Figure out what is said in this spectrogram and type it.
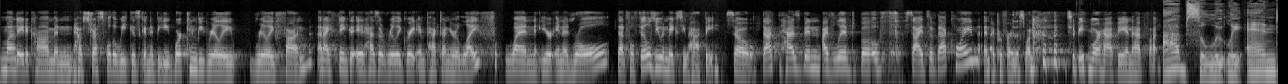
Monday to come and how stressful the week is going to be. Work can be really, really fun. And I think it has a really great impact on your life when you're in a role that fulfills you and makes you happy. So that has been, I've lived both sides of that coin, and I prefer this one to be more happy and have fun. Absolutely. And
